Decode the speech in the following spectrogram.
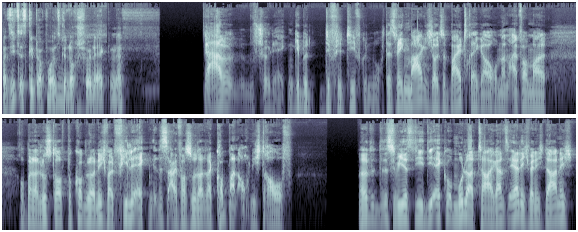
Man sieht, es gibt auch bei uns oh. genug schöne Ecken, ne? Ja, schöne Ecken gibt es definitiv genug. Deswegen mag ich solche Beiträge auch, um dann einfach mal ob man da Lust drauf bekommt oder nicht, weil viele Ecken, ist einfach so, da, da kommt man auch nicht drauf. Ne, das ist wie jetzt die, die Ecke um Mullertal. Ganz ehrlich, wenn ich da nicht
